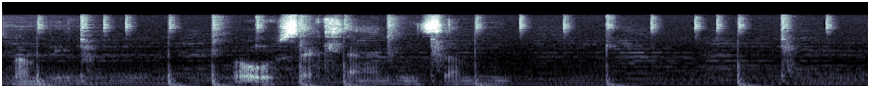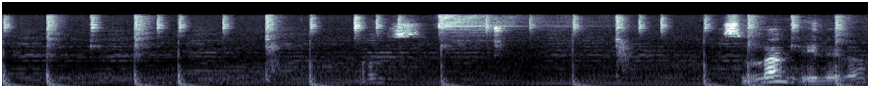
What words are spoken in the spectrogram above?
sibambeni oh siyakuhlanganisa mina lo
